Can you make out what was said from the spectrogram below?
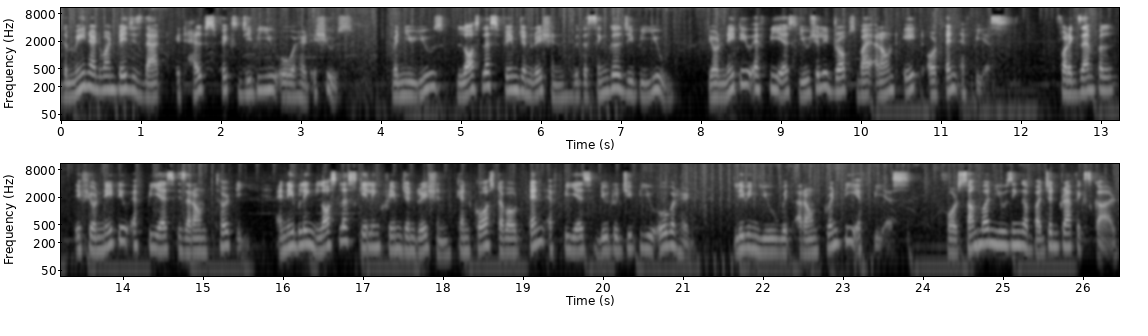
The main advantage is that it helps fix GPU overhead issues. When you use lossless frame generation with a single GPU, your native FPS usually drops by around 8 or 10 FPS. For example, if your native FPS is around 30, enabling lossless scaling frame generation can cost about 10 FPS due to GPU overhead, leaving you with around 20 FPS. For someone using a budget graphics card,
